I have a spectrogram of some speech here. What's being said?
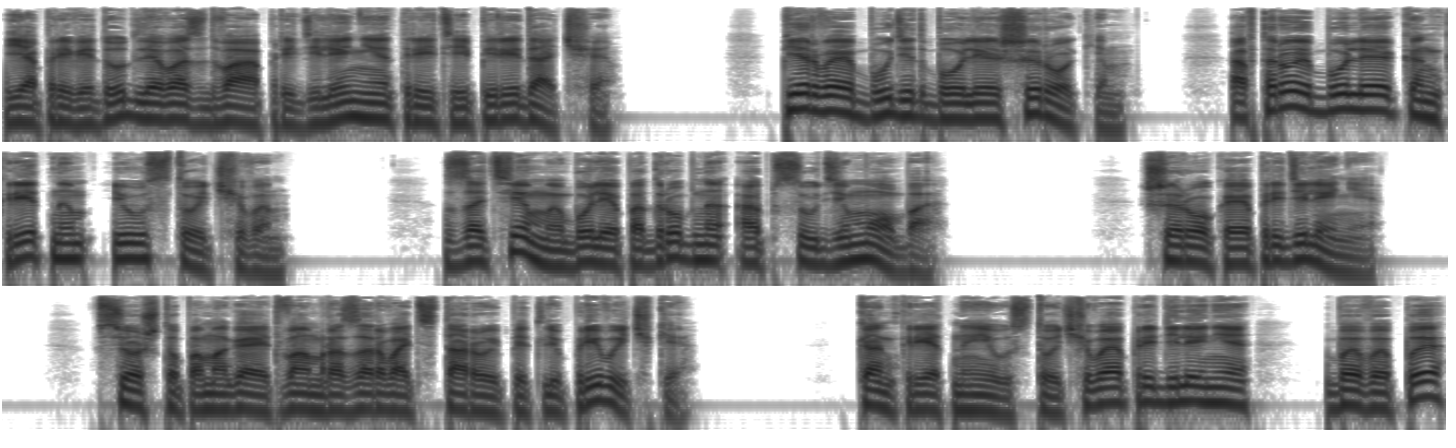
Я приведу для вас два определения третьей передачи. Первое будет более широким, а второе более конкретным и устойчивым. Затем мы более подробно обсудим оба. Широкое определение. Все, что помогает вам разорвать старую петлю привычки. Конкретное и устойчивое определение — БВП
